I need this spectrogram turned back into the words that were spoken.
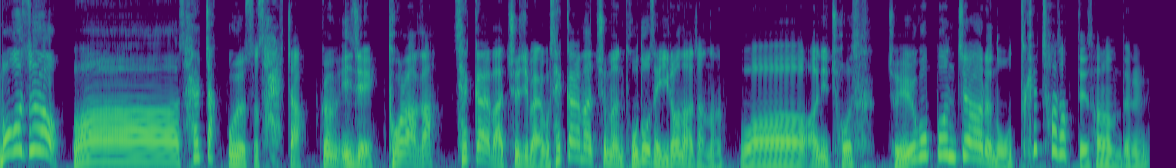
먹었어요! 와 살짝 보였어 살짝 그럼 이제 돌아가? 색깔 맞추지 말고 색깔 맞추면 도도새 일어나잖아. 와 아니 저 저 일곱 번째 알은 어떻게 찾았대 사람들?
